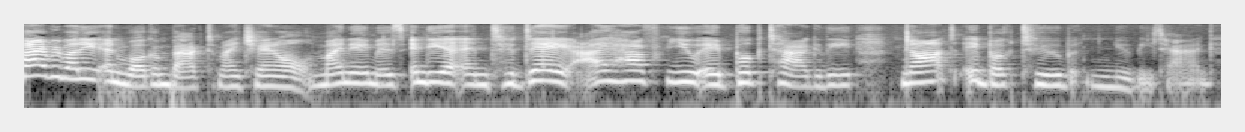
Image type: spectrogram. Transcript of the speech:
Hi everybody and welcome back to my channel. My name is India and today I have for you a book tag, the Not a Booktube newbie tag.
